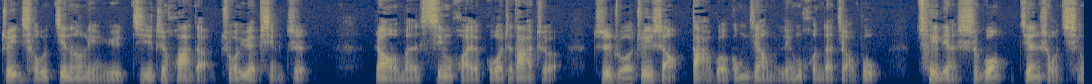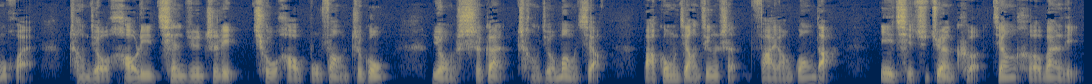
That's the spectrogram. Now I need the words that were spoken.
追求技能领域极致化的卓越品质，让我们心怀国之大者，执着追上大国工匠灵魂的脚步，淬炼时光，坚守情怀，成就毫厘千钧之力、秋毫不放之功，用实干成就梦想，把工匠精神发扬光大，一起去镌刻江河万里，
